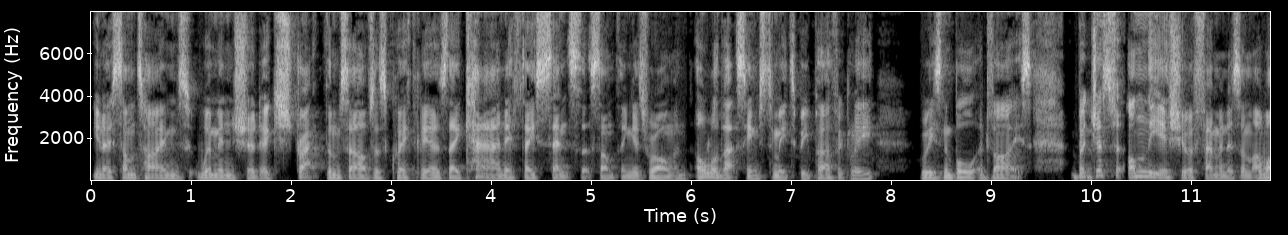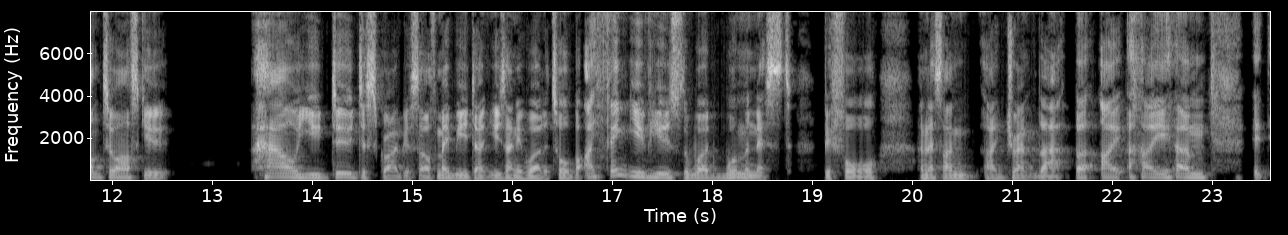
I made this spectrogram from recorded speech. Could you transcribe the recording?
you know, sometimes women should extract themselves as quickly as they can if they sense that something is wrong. And all of that seems to me to be perfectly reasonable advice. But just on the issue of feminism, I want to ask you how you do describe yourself. Maybe you don't use any word at all, but I think you've used the word womanist before, unless I'm I dreamt that. But I I um, it,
